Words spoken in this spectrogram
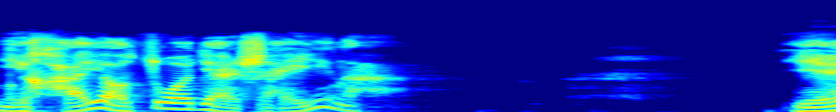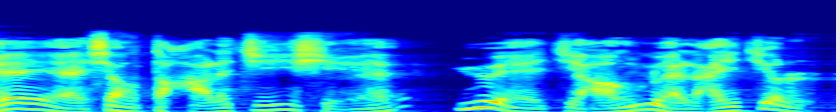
你还要作践谁呢？爷爷像打了鸡血，越讲越来劲儿，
